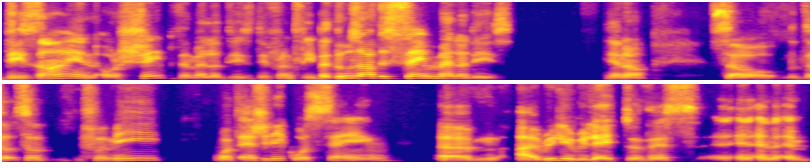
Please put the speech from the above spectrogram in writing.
design or shape the melodies differently but those are the same melodies you know? So so for me what angelique was saying um, I really relate to this, and, and, and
